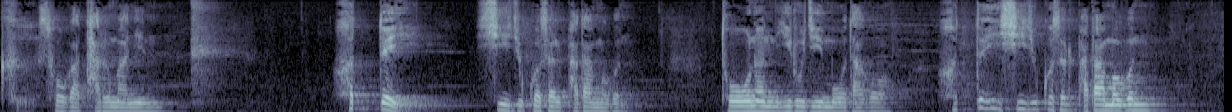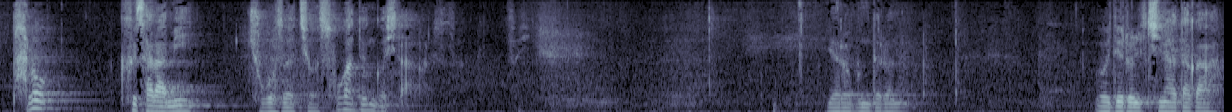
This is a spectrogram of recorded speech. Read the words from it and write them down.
그 소가 다름 아닌 헛되이 시주것을 받아먹은 돈은 이루지 못하고 헛되이 시주것을 받아먹은 바로 그 사람이 죽어서 저 소가 된 것이다. 여러분들은 어디를 지나다가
